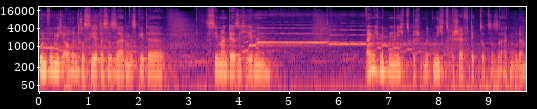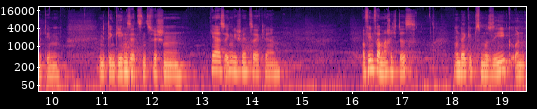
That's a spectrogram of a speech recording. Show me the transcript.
Und wo mich auch interessiert, dass sie sagen, es geht äh, das ist jemand, der sich eben eigentlich mit nichts, mit nichts beschäftigt sozusagen oder mit dem mit den Gegensätzen zwischen ja, ist irgendwie schwer zu erklären. Auf jeden Fall mache ich das und da gibt es Musik und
